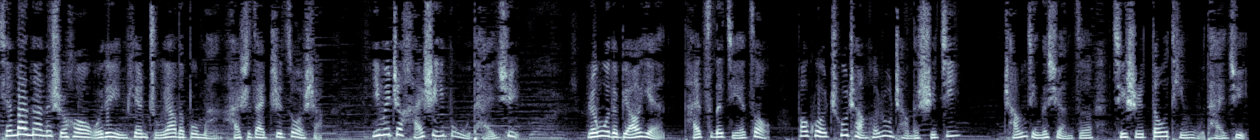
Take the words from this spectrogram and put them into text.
前半段的时候，我对影片主要的不满还是在制作上，因为这还是一部舞台剧，人物的表演、台词的节奏，包括出场和入场的时机，场景的选择其实都挺舞台剧，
